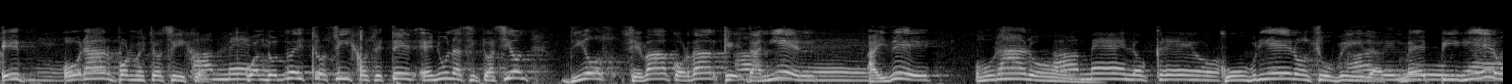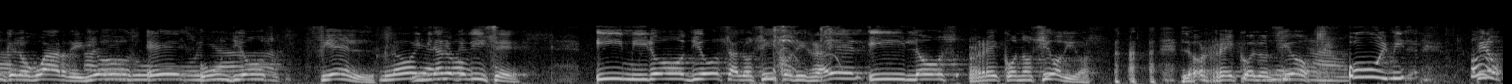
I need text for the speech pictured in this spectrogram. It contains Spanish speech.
es Amén. orar por nuestros hijos. Amén. Cuando nuestros hijos estén en una situación, Dios se va a acordar que Amén. Daniel, Aide, oraron. Amén, lo creo. Cubrieron sus vidas, me pidieron que los guarde Dios es un. Dios fiel. Gloria y mirá a lo que dice, y miró Dios a los hijos de Israel y los reconoció Dios. los reconoció. Mira. Uy, mira. Pero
